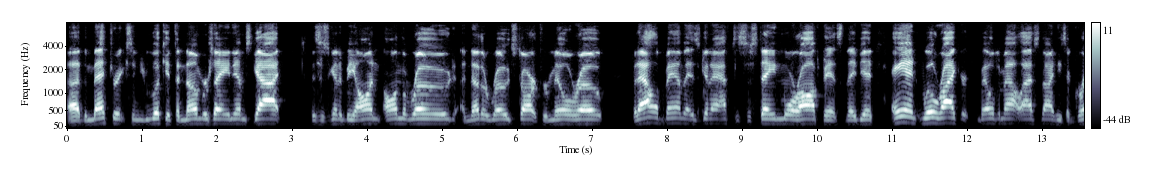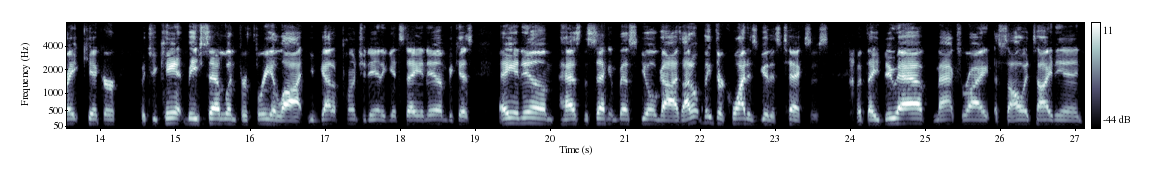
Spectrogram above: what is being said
uh, the metrics and you look at the numbers A&M's got. This is going to be on on the road, another road start for Milroe. But Alabama is going to have to sustain more offense than they did. And Will Reichard bailed him out last night. He's a great kicker but you can't be settling for three a lot. You've got to punch it in against A and M because A and M has the second best skill guys. I don't think they're quite as good as Texas, but they do have Max Wright, a solid tight end.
